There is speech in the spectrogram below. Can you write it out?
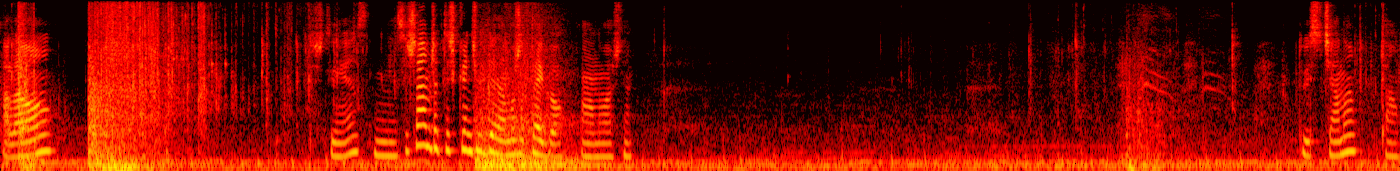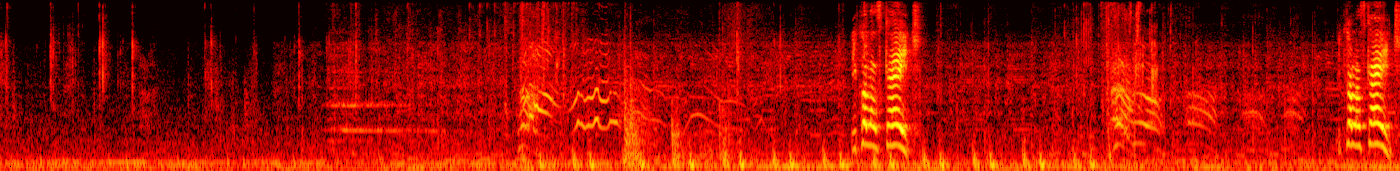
Halo? Ktoś tu jest? Nie słyszałam, że ktoś kręcił gena, może tego. O, no właśnie. Tu jest ściana? Tak. Cage! Nicolas Cage!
